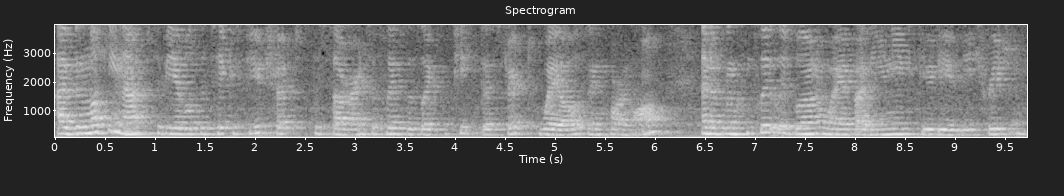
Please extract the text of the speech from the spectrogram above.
I've been lucky enough to be able to take a few trips this summer to places like the Peak District, Wales, and Cornwall, and have been completely blown away by the unique beauty of each region.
